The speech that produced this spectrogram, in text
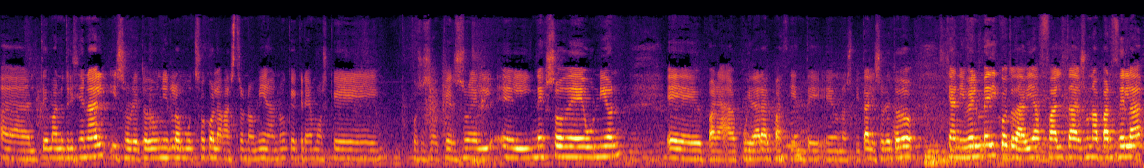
al tema nutricional y sobre todo unirlo mucho con la gastronomía, ¿no? que creemos que, pues eso, que es el, el nexo de unión eh, para cuidar al paciente en un hospital y sobre todo que a nivel médico todavía falta, es una parcela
